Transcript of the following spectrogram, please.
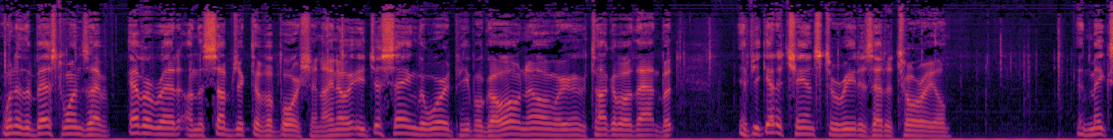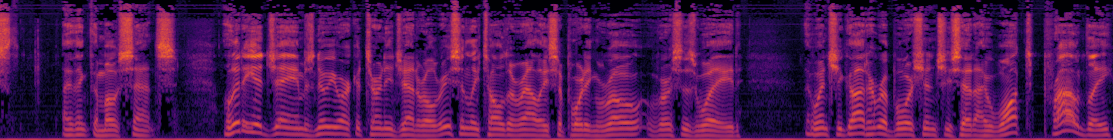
one of the best ones I've ever read on the subject of abortion. I know just saying the word, people go, oh no, we're going to talk about that. But if you get a chance to read his editorial, it makes, I think, the most sense. Lydia James, New York Attorney General, recently told a rally supporting Roe versus Wade that when she got her abortion, she said, I walked proudly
